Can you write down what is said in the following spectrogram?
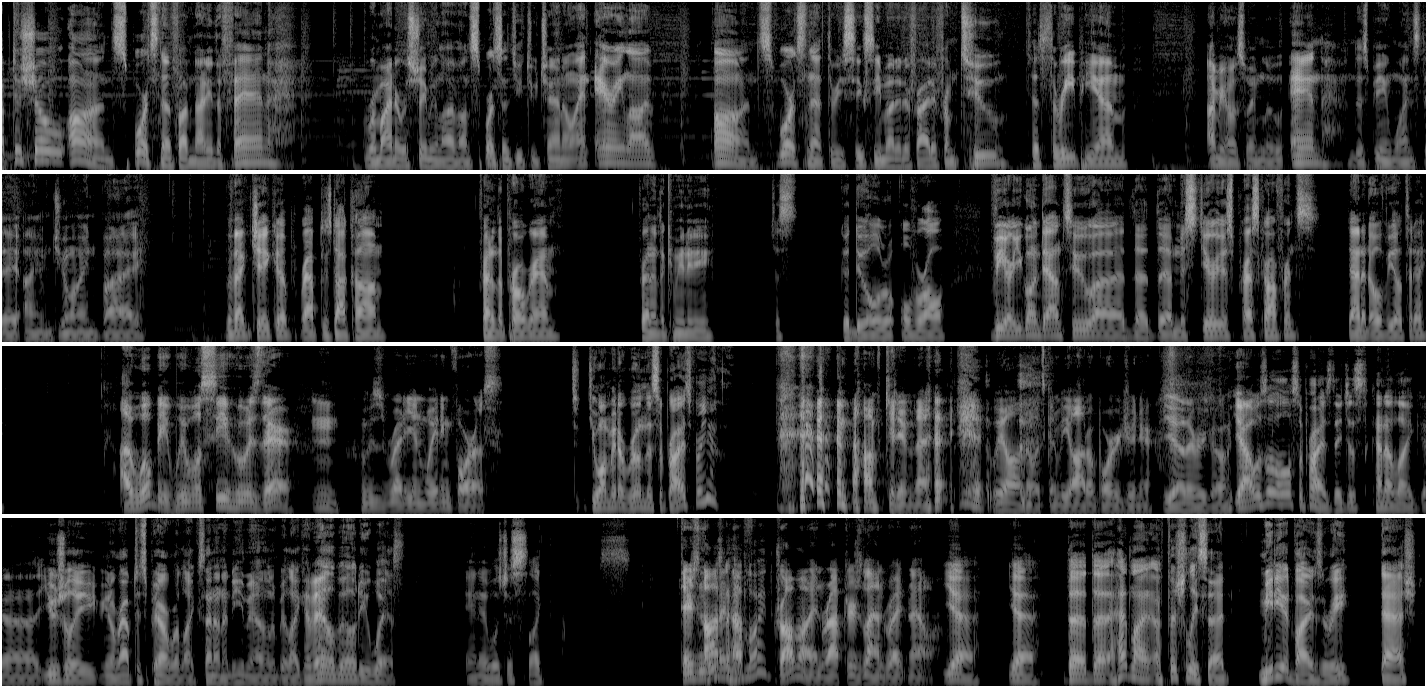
Raptors show on Sportsnet 590 The Fan. Reminder we're streaming live on Sportsnet's YouTube channel and airing live on Sportsnet 360 Monday to Friday from 2 to 3 p.m. I'm your host, William Lou. And this being Wednesday, I am joined by Vivek Jacob, Raptors.com, friend of the program, friend of the community, just good dude overall. V, are you going down to uh, the, the mysterious press conference down at OVO today? I will be. We will see who is there, Mm. who's ready and waiting for us. Do you want me to ruin the surprise for you? no, I'm kidding, man. We all know it's going to be Otto Porter Jr. Yeah, there we go. Yeah, I was a little surprised. They just kind of like uh, usually, you know, Raptors PR would like send out an email and it'd be like availability with, and it was just like, There's not the enough headline? drama in Raptors land right now. yeah, yeah. The the headline officially said media advisory dash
